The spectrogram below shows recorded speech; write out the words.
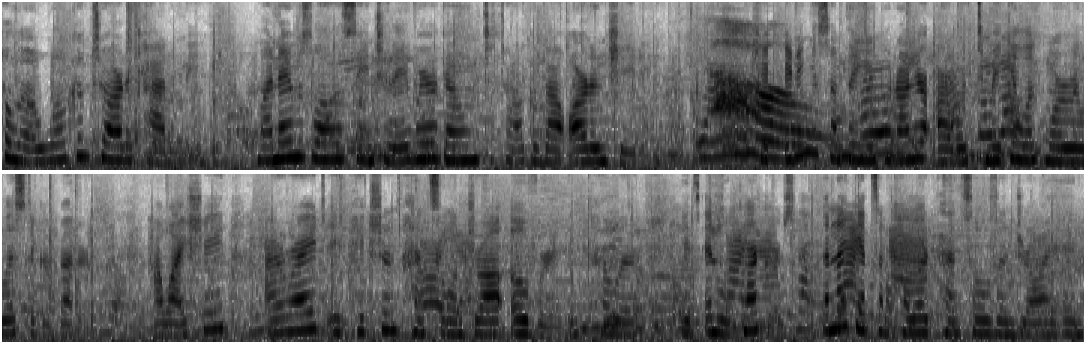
Hello, welcome to Art Academy. My name is Lola C, and today we are going to talk about art and shading. Shading is something you put on your artwork to make it look more realistic or better. How I shade? I write a picture in pencil and draw over it and color it in with markers. Then I get some colored pencils and draw it in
